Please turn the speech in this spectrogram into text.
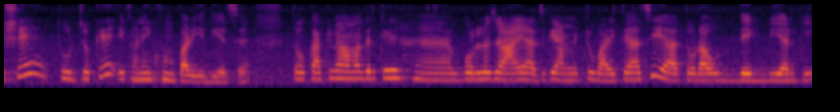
এসে তুর্যকে এখানেই ঘুম পাড়িয়ে দিয়েছে। তো কাকিমা আমাদেরকে হ্যাঁ, বলল যে আয় আজকে আমি একটু বাড়িতে আছি আর তোরাও দেখবি আর কি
